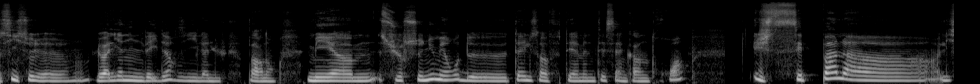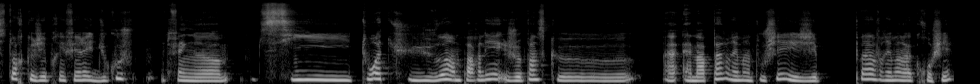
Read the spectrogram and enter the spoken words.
si, le Alien Invaders, il a lu, pardon. Mais sur ce numéro de Tales of TMNT 53, c'est pas la l'histoire que j'ai préférée. Du coup, enfin, euh, si toi tu veux en parler, je pense que elle m'a pas vraiment touché et j'ai pas vraiment accroché.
